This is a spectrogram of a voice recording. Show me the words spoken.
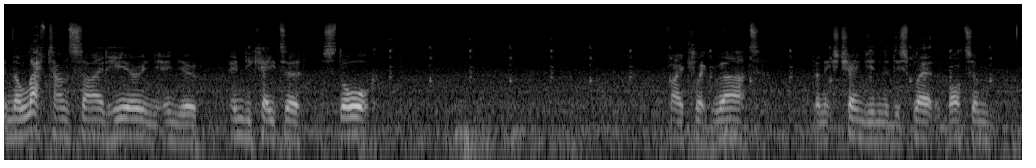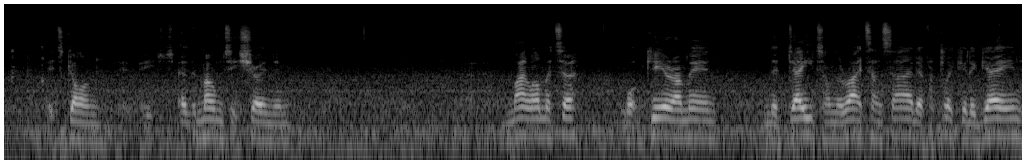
In the left hand side here in, in your indicator stalk, if I click that, then it's changing the display at the bottom. It's gone, it's, at the moment it's showing the mileometer, what gear I'm in, and the date on the right hand side. If I click it again,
